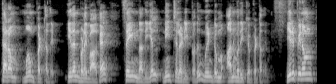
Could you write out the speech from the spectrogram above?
தரம் மேம்பட்டது. இதன் விளைவாக செயின் நதியில் நீச்சல் அடிப்பது மீண்டும் அனுமதிக்கப்பட்டது. இருப்பினும்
